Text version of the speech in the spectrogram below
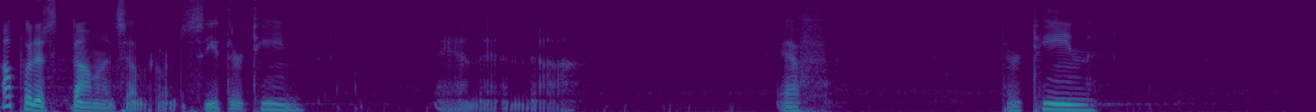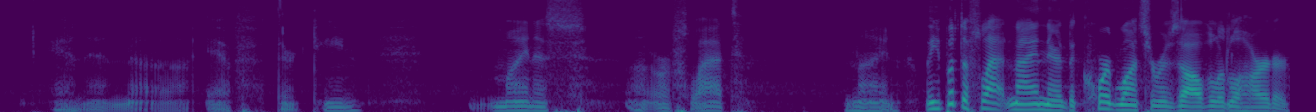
I'll put a dominant seventh chord, C13, and then uh, F13, and then uh, F13 minus uh, or flat 9. When you put the flat 9 there, the chord wants to resolve a little harder.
